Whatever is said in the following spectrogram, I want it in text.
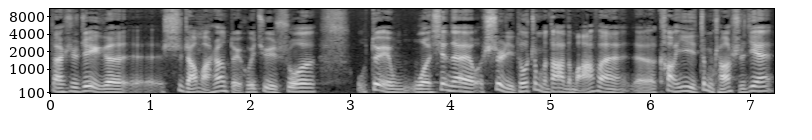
但是这个市长马上怼回去说，对我现在市里头这么大的麻烦，呃，抗议这么长时间，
